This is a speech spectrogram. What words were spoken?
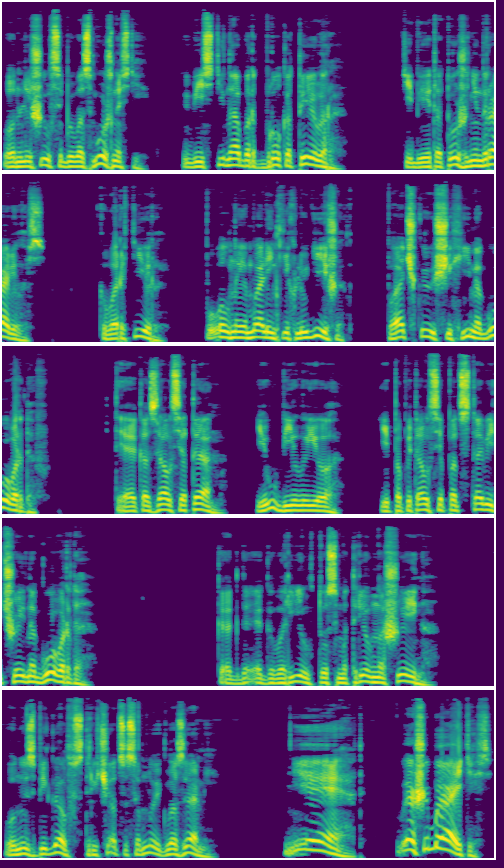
он лишился бы возможности ввести на борт Брока Тейлора. Тебе это тоже не нравилось. Квартиры, полные маленьких людишек, пачкающих имя Говардов. Ты оказался там и убил ее, и попытался подставить Шейна Говарда. Когда я говорил, то смотрел на Шейна. Он избегал встречаться со мной глазами. «Нет, вы ошибаетесь»,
